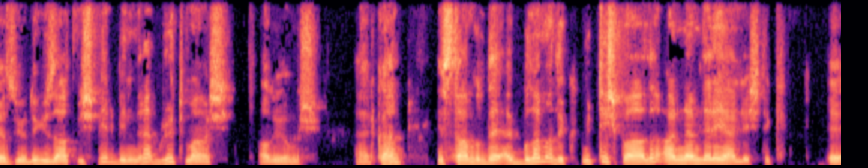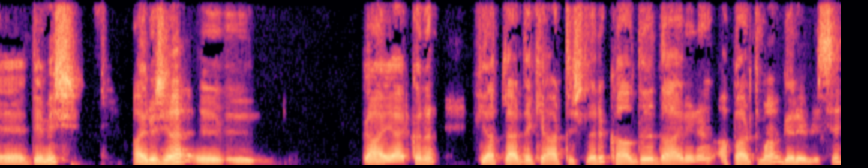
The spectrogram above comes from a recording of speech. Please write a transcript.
yazıyordu. 161 bin lira brüt maaş alıyormuş Erkan. İstanbul'da ev bulamadık. Müthiş pahalı. Annemlere yerleştik demiş. Ayrıca e, Gaye Erkan'ın fiyatlardaki artışları kaldığı dairenin apartman görevlisi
